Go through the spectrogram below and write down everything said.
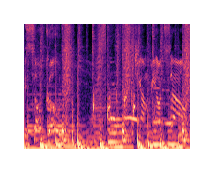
It's so cold. Champion sound.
